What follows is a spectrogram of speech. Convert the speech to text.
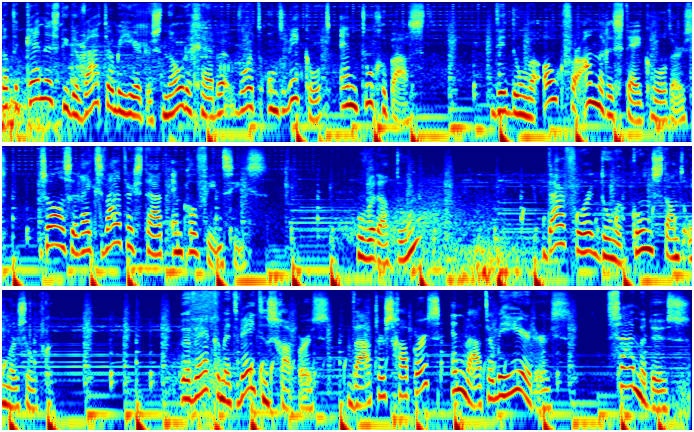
dat de kennis die de waterbeheerders nodig hebben wordt ontwikkeld en toegepast. Dit doen we ook voor andere stakeholders, zoals Rijkswaterstaat en provincies. Hoe we dat doen? Daarvoor doen we constant onderzoek. We werken met wetenschappers, waterschappers en waterbeheerders. Samen dus.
